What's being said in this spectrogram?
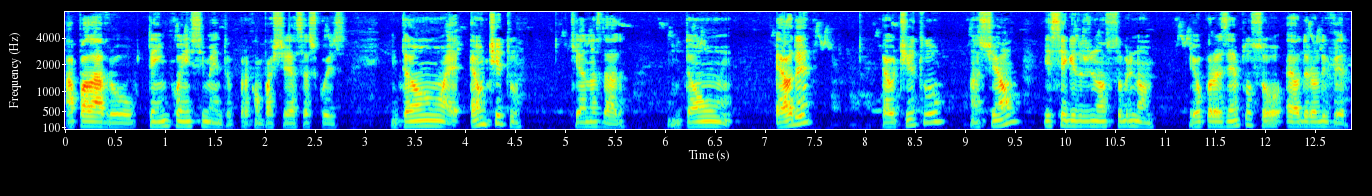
a palavra, ou tem conhecimento para compartilhar essas coisas. Então, é, é um título que é nos dado. Então, elder é o título, ancião, e seguido de nosso sobrenome. Eu, por exemplo, sou Elder Oliveira.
